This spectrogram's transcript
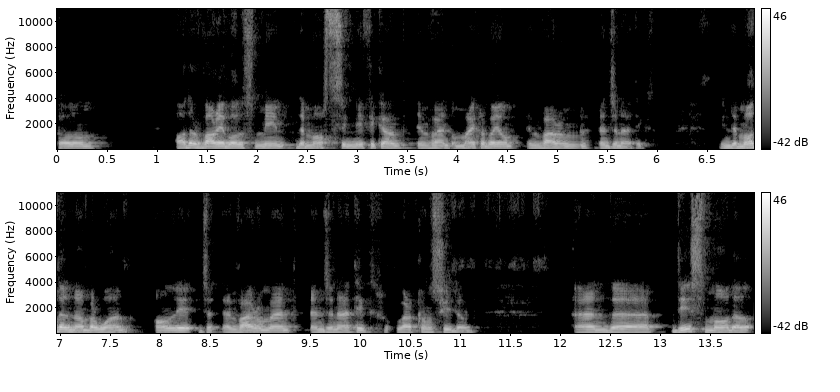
column, other variables mean the most significant event of microbiome, environment, and genetics. In the model number one, only environment and genetics were considered. And uh, this model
